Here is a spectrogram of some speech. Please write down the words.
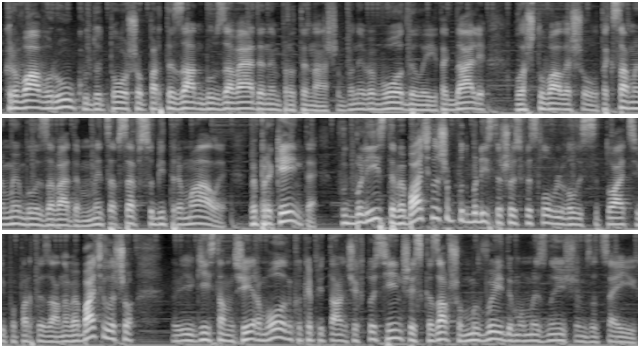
кроваву руку до того, щоб партизан був заведеним проти нас, щоб вони виводили і так далі, влаштували шоу. Так само і ми були заведені. Ми це все в собі тримали. Ви прикиньте, футболісти, ви бачили, щоб футболісти щось висловлювали з ситуації по партизану? Ви бачили, що якийсь там чи Ярмоленко капітан, чи хтось інший сказав, що ми вийдемо, ми знищимо за це їх.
